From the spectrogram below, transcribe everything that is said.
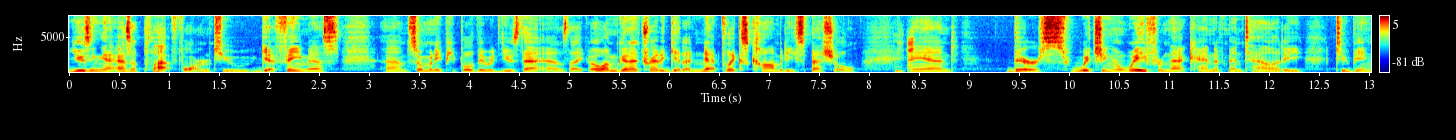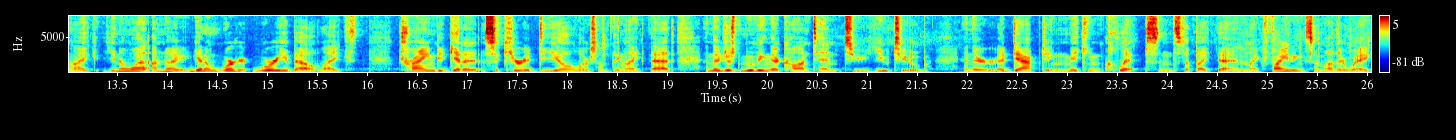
using that as a platform to get famous. Um, so many people they would use that as like, oh, I'm gonna try to get a Netflix comedy special, and they're switching away from that kind of mentality to being like, you know what, I'm not gonna wor- worry about like trying to get a secure a deal or something like that and they're just moving their content to YouTube and they're adapting making clips and stuff like that and like finding some other way.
